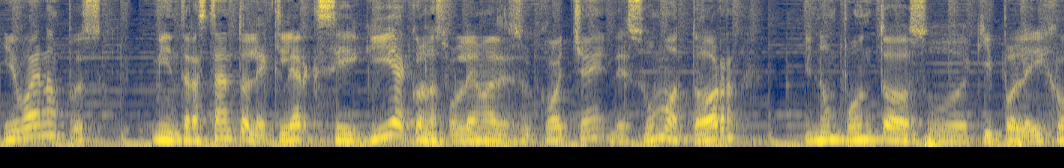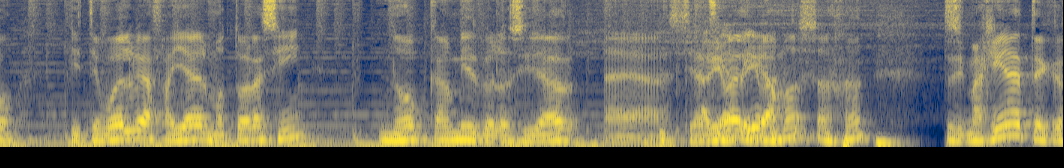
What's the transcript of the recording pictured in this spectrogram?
Y bueno, pues mientras tanto Leclerc seguía con los problemas de su coche, de su motor. En un punto su equipo le dijo, si te vuelve a fallar el motor así, no cambies velocidad eh, hacia, arriba, digamos. Entonces imagínate que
